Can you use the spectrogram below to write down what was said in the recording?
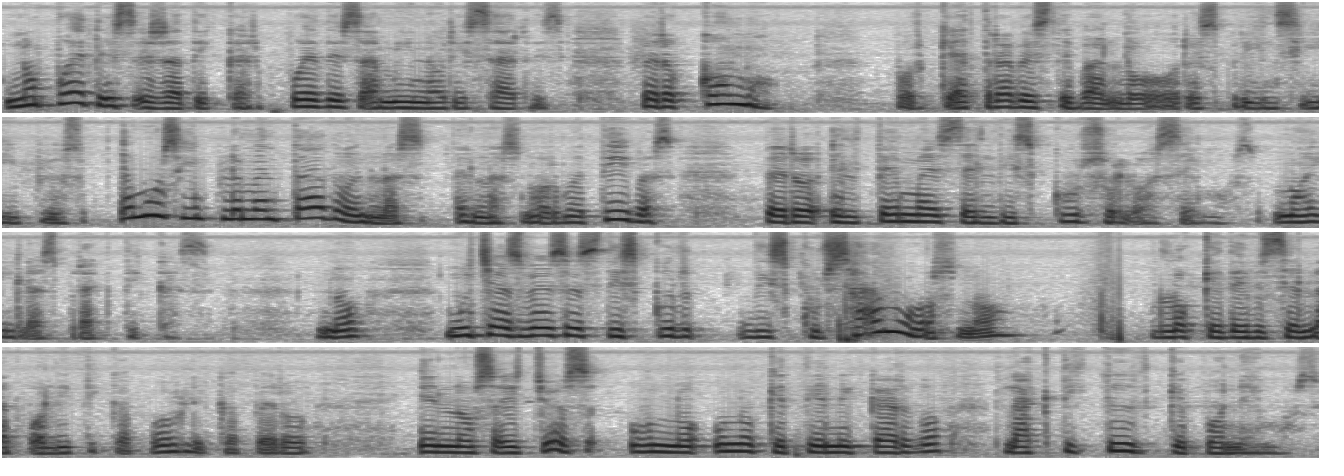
no puedes erradicar, puedes aminorizar, pero ¿cómo? Porque a través de valores, principios, hemos implementado en las, en las normativas, pero el tema es el discurso, lo hacemos, no hay las prácticas, ¿no? Muchas veces discursamos, ¿no? Lo que debe ser la política pública, pero en los hechos uno, uno que tiene cargo la actitud que ponemos.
